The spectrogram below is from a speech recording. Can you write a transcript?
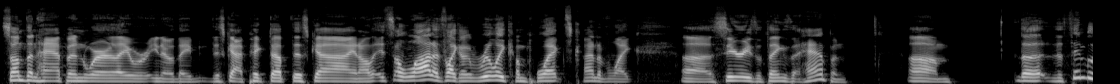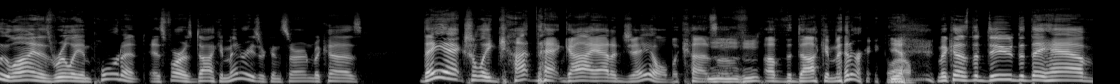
something happened where they were you know they this guy picked up this guy and all it's a lot it's like a really complex kind of like uh series of things that happen. Um the the thin blue line is really important as far as documentaries are concerned because they actually got that guy out of jail because Mhm. of, of the documentary. Yeah. Because the dude that they have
